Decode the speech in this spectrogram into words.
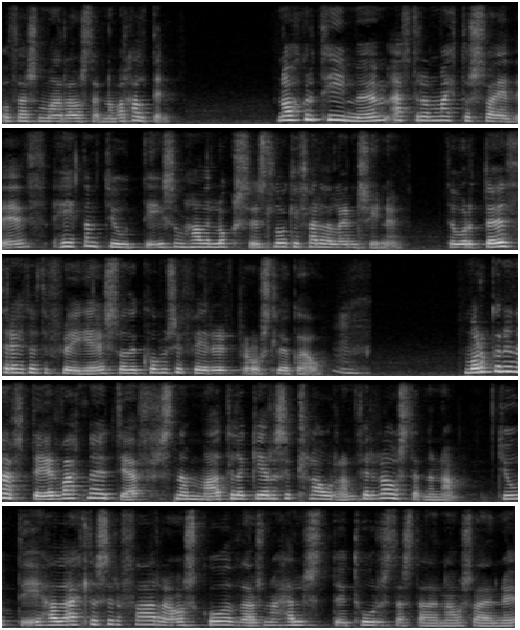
og þar sem að ráðstefna var haldin. Nokkur tímum eftir hann mætt á svæðið hitt hann Judy sem hafði loksist lokið ferðalægin sínu. Þau voru döð þreytt eftir flugið svo þau komu sér fyrir bara og slöku á. Morgunin eftir vaknaði Jeff snemma til að gera sér kláran fyrir ráðstefnuna. Judy hafði ætlað sér að fara og skoða helstu túristastæðina á svæðinu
